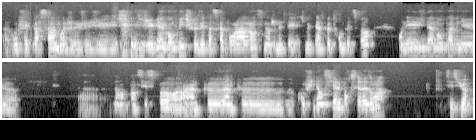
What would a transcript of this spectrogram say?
on fait pas ça. Moi, j'ai bien compris que je faisais pas ça pour l'argent, sinon je m'étais un peu trompé de sport. On n'est évidemment pas venu euh, euh, dans, ces sports un peu un peu confidentiels pour ces raisons-là. C'est sûr.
